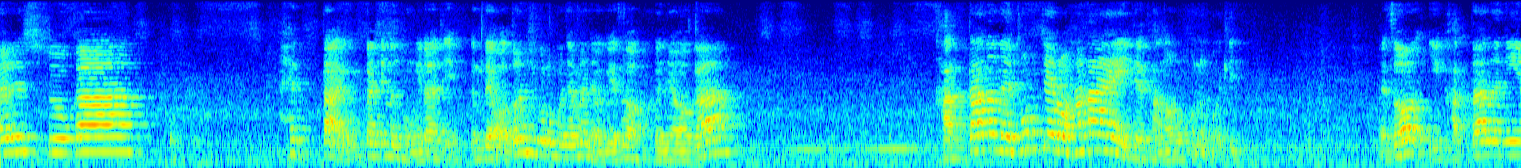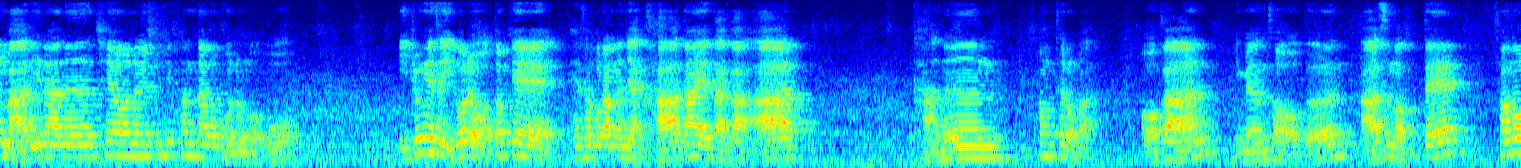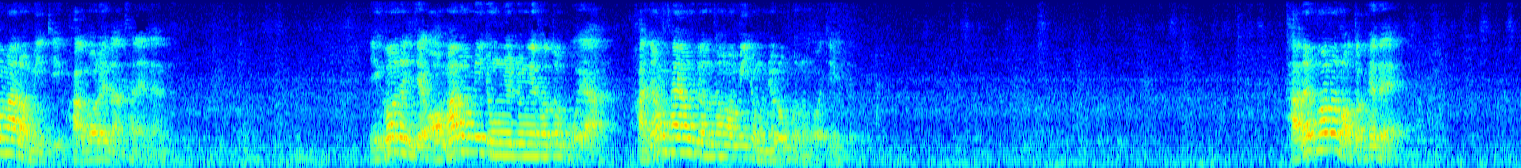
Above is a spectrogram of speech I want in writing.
철수가 했다 여기까지는 동일하지. 근데 어떤 식으로 보냐면 여기에서 그녀가 같다는의 통째로 하나의 이제 단어로 보는 거지. 그래서 이 같다는 이 말이라는 체언을 수식한다고 보는 거고 이 중에서 이거를 어떻게 해석을 하느냐 가다에다가 아 다는 형태로 봐. 어간이면서 어근 at은 어때 선어말 어미지 과거를 나타내는. 이거는 이제 어말 어미 종류 중에서도 뭐야? 관형 사용 전성어미 종류로 보는 거지. 다른 거는 어떻게 돼?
